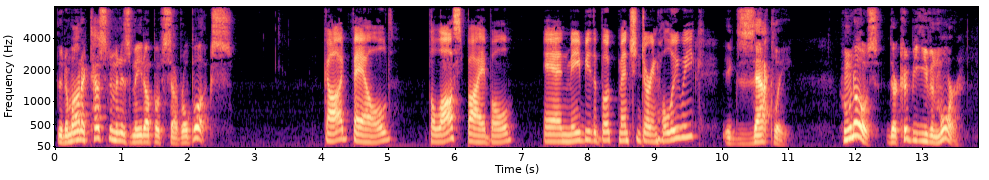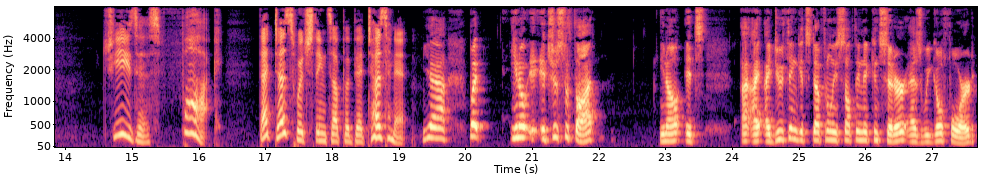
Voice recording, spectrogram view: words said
the demonic testament is made up of several books? God failed, the Lost Bible, and maybe the book mentioned during Holy Week? Exactly. Who knows? There could be even more. Jesus, fuck. That does switch things up a bit, doesn't it? Yeah, but you know, it, it's just a thought. You know, it's I, I- do think it's definitely something to consider as we go forward.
